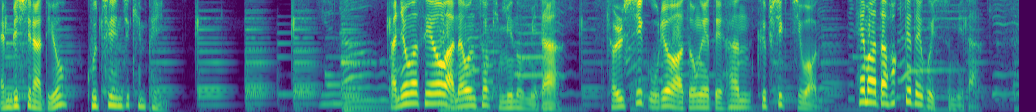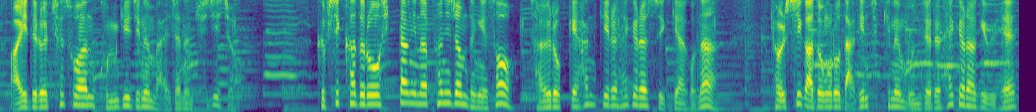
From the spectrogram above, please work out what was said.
MBC 라디오 Good Change 캠페인 안녕하세요. 아나운서 김민호입니다. 결식 우려 아동에 대한 급식 지원 해마다 확대되고 있습니다. 아이들을 최소한 굶기지는 말자는 취지죠. 급식 카드로 식당이나 편의점 등에서 자유롭게 한 끼를 해결할 수 있게 하거나 결식 아동으로 낙인 찍히는 문제를 해결하기 위해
